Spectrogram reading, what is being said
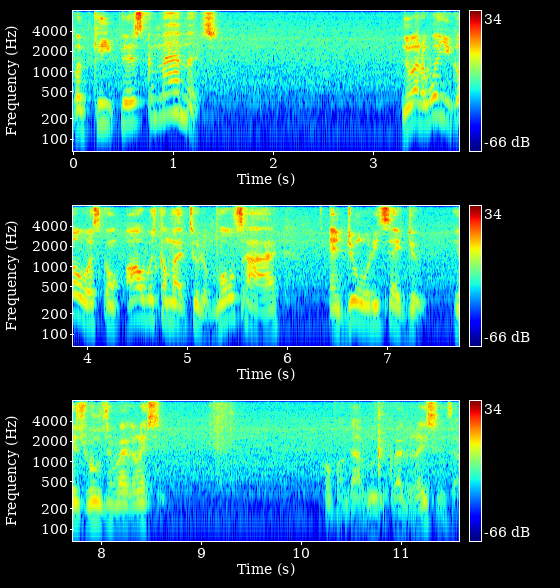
but keep His commandments. No matter where you go, it's going to always come back to the Most High and doing what He say do, His rules and regulations. Hope I got rules and regulations up.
